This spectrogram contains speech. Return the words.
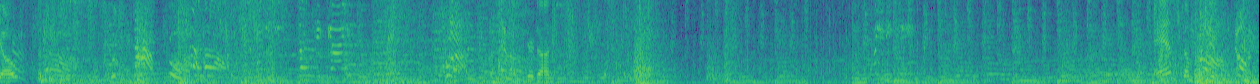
You stop this guy? You're done. And some for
